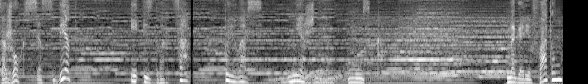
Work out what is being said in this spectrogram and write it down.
зажегся свет, и из дворца полилась нежная музыка. На горе Фатум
